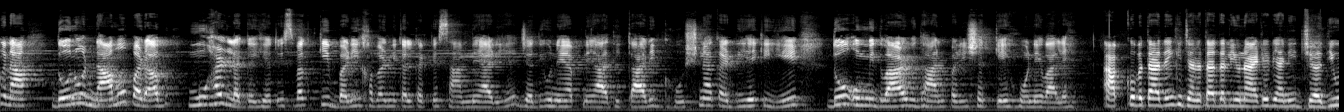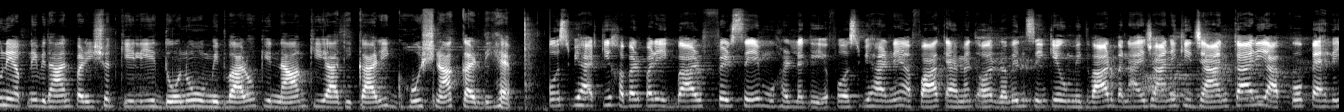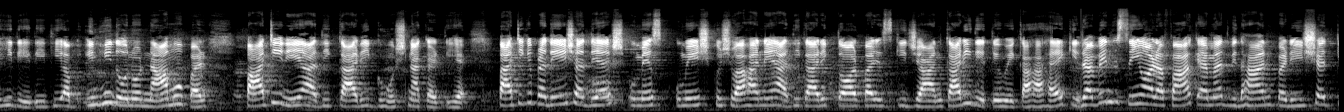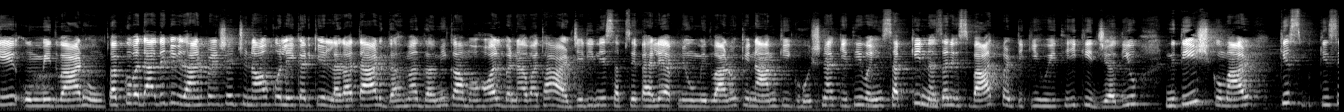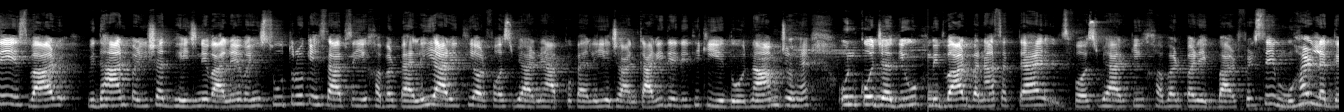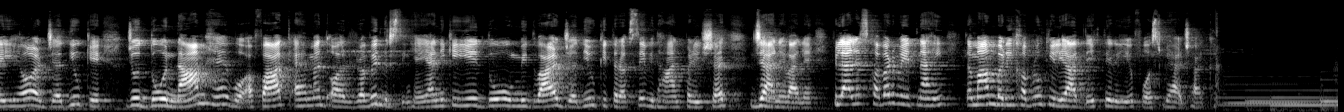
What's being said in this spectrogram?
दोनों नामों पर अब मुहर लग गई है। तो इस वक्त की बड़ी खबर निकल करके सामने आ रही है, जदयू ने अपने आधिकारिक घोषणा कर दी है कि ये दो उम्मीदवार विधान परिषद के होने वाले हैं। आपको बता दें कि जनता दल यूनाइटेड यानी जदयू ने अपने विधान परिषद के लिए दोनों उम्मीदवारों के नाम की आधिकारिक घोषणा कर दी है। फ़र्स्ट बिहार की खबर पर एक बार फिर से मुहर लग गई है। फ़र्स्ट बिहार ने अफाक अहमद और रविंद्र सिंह के उम्मीदवार बनाए जाने की जानकारी आपको पहले ही दे दी थी। अब इन्हीं दोनों नामों पर पार्टी ने आधिकारिक घोषणा कर दी है। पार्टी के प्रदेश अध्यक्ष उमेश उमेश कुशवाहा ने आधिकारिक तौर पर इसकी जानकारी देते हुए कहा है कि रविंद्र सिंह और अफाक अहमद विधान परिषद के उम्मीदवार होंगे। तो आपको बता दें कि विधान परिषद चुनाव को लेकर के लगातार गहमा गहमी का माहौल बना हुआ था। आरजेडी ने सबसे पहले अपने उम्मीदवारों के नाम की घोषणा की थी। वहीं सबकी नज़र इस बात पर टिकी हुई थी कि जदयू नीतीश कुमार किस, किसे इस बार विधान परिषद भेजने वाले वहीं सूत्रों के हिसाब से ये खबर पहले ही आ रही थी और फ़र्स्ट बिहार ने आपको पहले ये जानकारी दे दी थी कि ये दो नाम जो हैं, उनको जदयू उम्मीदवार बना सकता है। फ़र्स्ट बिहार की खबर पर एक बार फिर से मुहर लग गई है और जदयू के जो दो नाम हैं, वो अफाक अहमद और रविंद्र सिंह हैं। यानी कि ये दो उम्मीदवार जदयू की तरफ़ से विधान परिषद जाने वाले हैं। फ़िलहाल इस खबर में इतना ही। तमाम बड़ी खबरों के लिए आप देखते रहिए फ़र्स्ट बिहार। झारखंड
